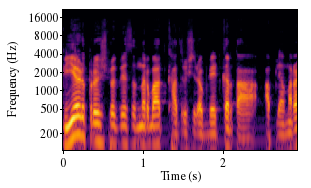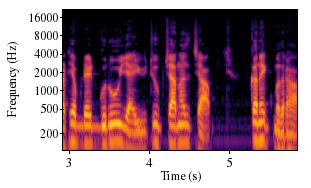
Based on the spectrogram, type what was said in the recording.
बी एड प्रवेश प्रक्रियेसंदर्भात खात्रीशीर अपडेट करता आपल्या मराठी अपडेट गुरु या यूट्यूब चॅनलच्या कनेक्टमध्ये राहा.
